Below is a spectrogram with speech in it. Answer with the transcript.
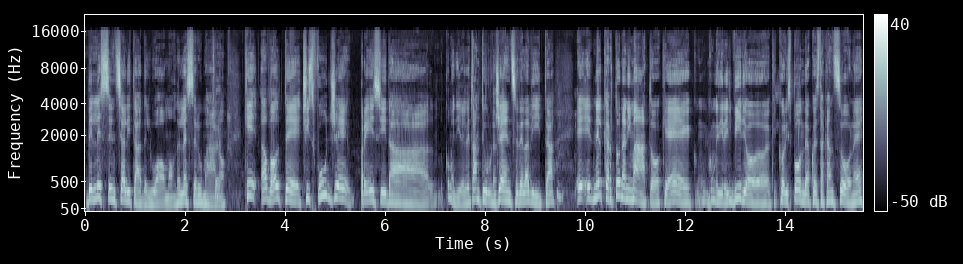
dell'essenzialità dell'uomo, dell'essere umano. Certo che a volte ci sfugge presi da come dire, le tante urgenze della vita e, e, nel cartone animato che è come dire, il video che corrisponde a questa canzone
